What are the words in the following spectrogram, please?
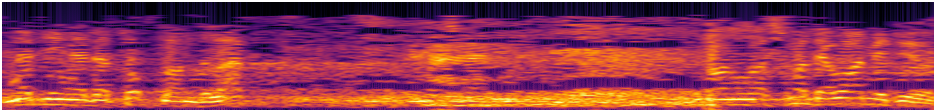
Medine'de toplandılar. Anlaşma devam ediyor.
